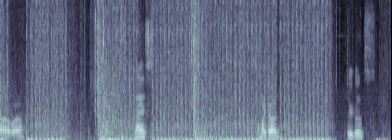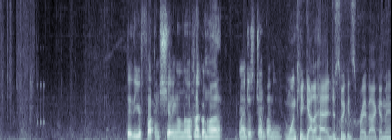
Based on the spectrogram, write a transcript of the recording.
Oh wow. Nice. Oh my god. Three bullets. Dude, you're fucking shitting on them. I'm not gonna lie. I might just jump on you. One kid got ahead just so he could spray back at me.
